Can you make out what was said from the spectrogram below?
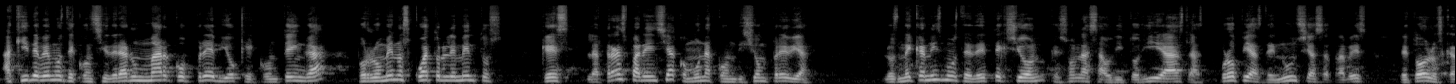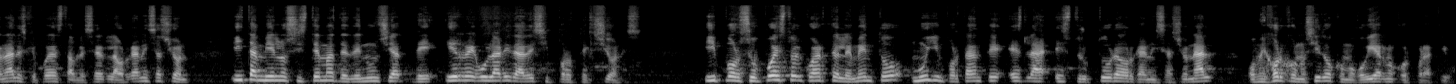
aquí debemos de considerar un marco previo que contenga por lo menos cuatro elementos, que es la transparencia como una condición previa, los mecanismos de detección, que son las auditorías, las propias denuncias a través de todos los canales que pueda establecer la organización, y también los sistemas de denuncia de irregularidades y protecciones. Y por supuesto, el cuarto elemento muy importante es la estructura organizacional o mejor conocido como gobierno corporativo.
